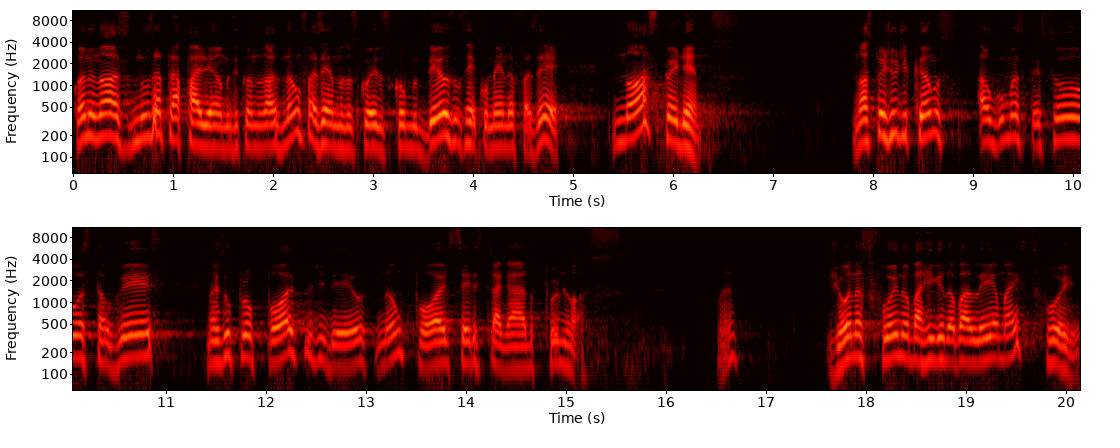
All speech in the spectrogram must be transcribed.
Quando nós nos atrapalhamos e quando nós não fazemos as coisas como Deus nos recomenda fazer, nós perdemos. Nós prejudicamos algumas pessoas, talvez, mas o propósito de Deus não pode ser estragado por nós. É? Jonas foi na barriga da baleia, mas foi.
